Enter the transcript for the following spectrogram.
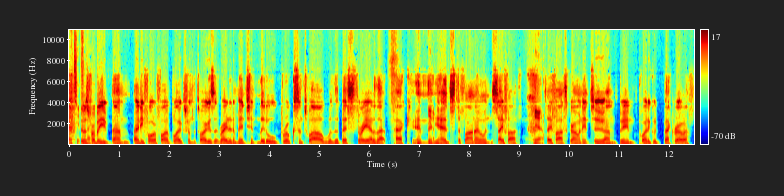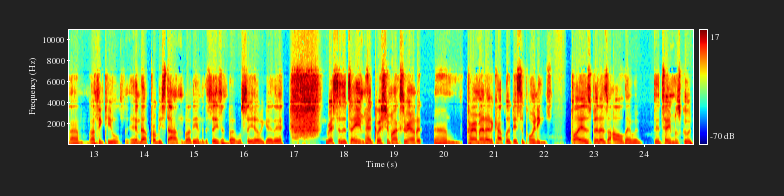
that's it. It For was me. probably um, only four or five blokes from the Tigers that rated a mention. Little, Brooks, and Twelve were the best three out of that pack, and then Yep. you had Stefano and Seyfarth. Yeah. Seyfarth's growing into um, being quite a good back rower. Um, I think he'll end up probably starting by the end of the season, but we'll see how we go there. The rest of the team had question marks around it. Um, Parramatta had a couple of disappointing players, but as a whole, they were their team was good.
